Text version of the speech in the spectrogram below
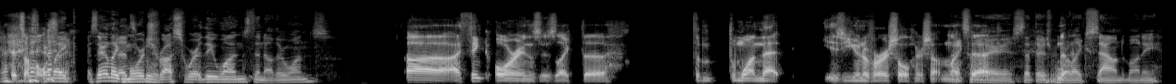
It's a whole there thing. like is there like That's more cool. trustworthy ones than other ones? Uh, I think Orin's is like the the the one that is universal or something That's like that. hilarious that there's more like sound money.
